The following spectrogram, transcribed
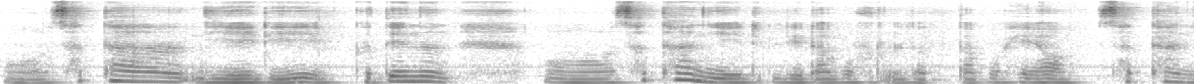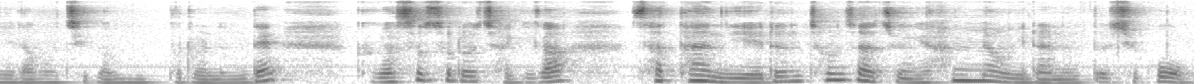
어, 사타니엘이 그때는 어, 사타니엘이라고 불렀다고 해요. 사탄이라고 지금 부르는데 그가 스스로 자기가 사타니엘은 천사 중에 한 명이라는 뜻이고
